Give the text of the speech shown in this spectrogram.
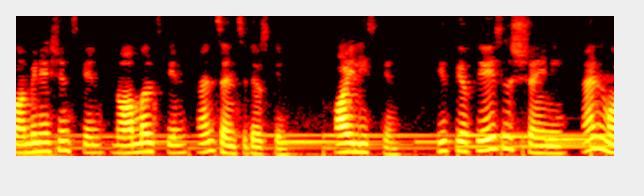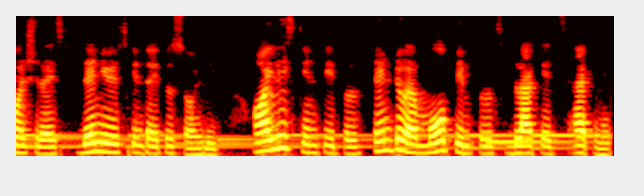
combination skin, normal skin, and sensitive skin. Oily skin if your face is shiny and moisturized, then your skin type is oily. Oily skin people tend to have more pimples, blackheads, acne.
